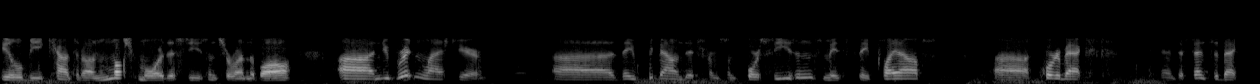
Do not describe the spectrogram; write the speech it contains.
He'll be counted on much more this season to run the ball. Uh, New Britain last year, uh, they rebounded from some poor seasons, made state playoffs. Uh, quarterback and defensive back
